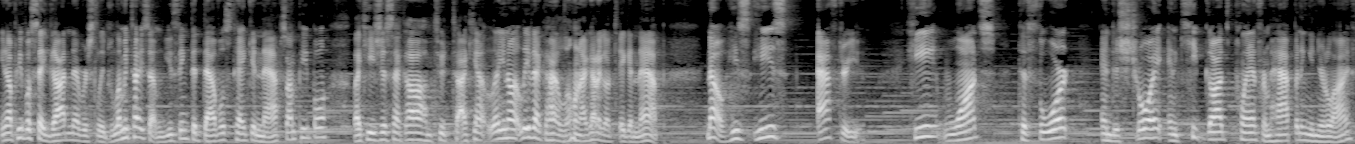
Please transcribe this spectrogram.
You know, people say God never sleeps. Let me tell you something. You think the devil's taking naps on people? Like he's just like, oh, I'm too, t- I I can't. You know what? Leave that guy alone. I gotta go take a nap. No, he's he's after you. He wants to thwart and destroy and keep God's plan from happening in your life.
